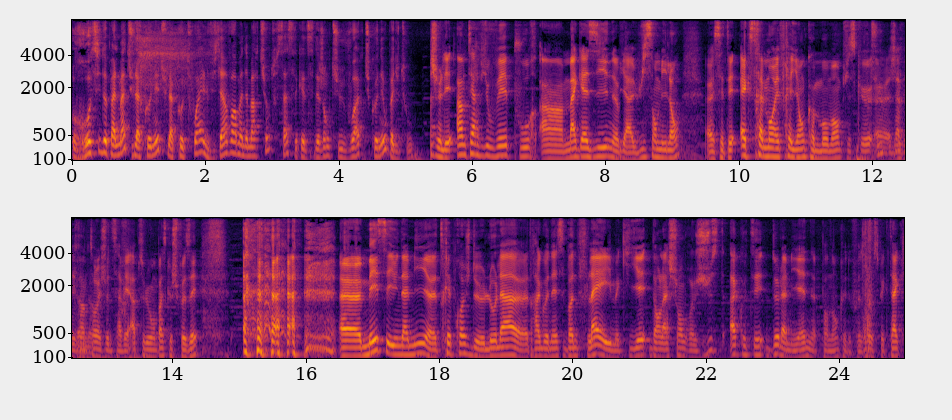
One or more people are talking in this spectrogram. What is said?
Rossi de Palma, tu la connais, tu la côtoies, elle vient voir Madame Arthur, tout ça, c'est des gens que tu vois, que tu connais ou pas du tout? Je l'ai interviewée pour un magazine il y a 800 000 ans. Euh, c'était extrêmement effrayant comme moment puisque euh, j'avais 20 ans et je ne savais absolument pas ce que je faisais. Euh, mais c'est une amie très proche de Lola Dragoness Von Flame qui est dans la chambre juste à côté de la mienne pendant que nous faisons le spectacle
